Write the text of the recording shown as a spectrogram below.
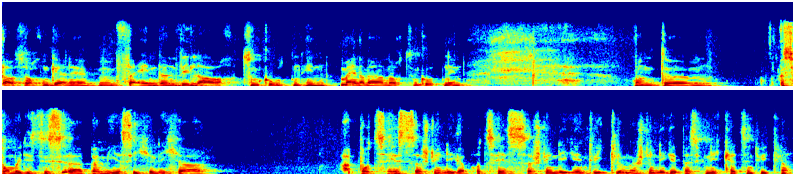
ja, Sachen gerne hm, verändern will, auch zum Guten hin, meiner Meinung nach zum Guten hin. Und ähm, somit ist es äh, bei mir sicherlich ein, ein Prozess, ein ständiger Prozess, eine ständige Entwicklung, eine ständige Persönlichkeitsentwicklung.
